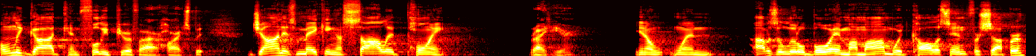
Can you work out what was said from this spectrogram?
only God can fully purify our hearts, but John is making a solid point right here. You know, when I was a little boy and my mom would call us in for supper,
